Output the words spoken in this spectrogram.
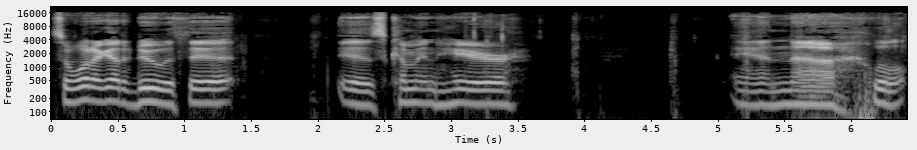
so what I got to do with it is come in here and uh, we'll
